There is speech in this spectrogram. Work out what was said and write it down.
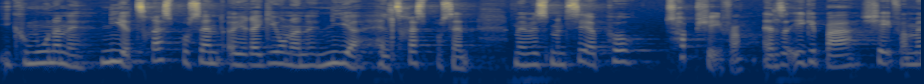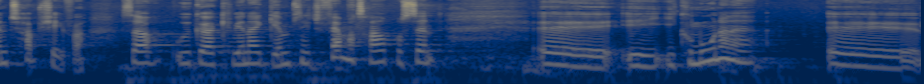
I kommunerne 69 procent, og i regionerne 59 procent. Men hvis man ser på topchefer, altså ikke bare chefer, men topchefer, så udgør kvinder i gennemsnit 35 procent øh, i, i kommunerne, øh,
